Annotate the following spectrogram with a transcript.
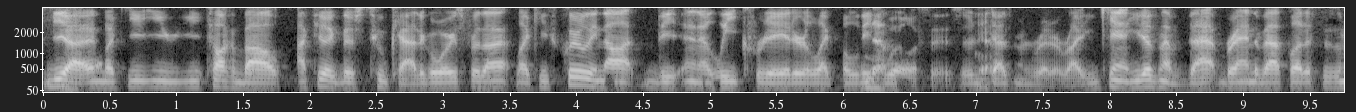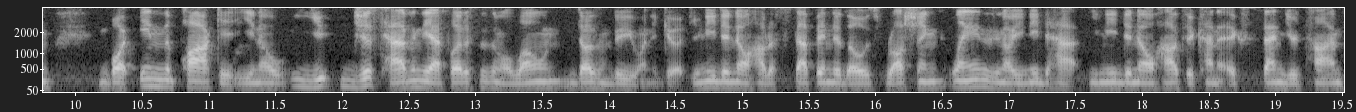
Yeah, and like you, you, you talk about, I feel like there's two categories for that. Like he's clearly not the an elite creator like Malik no. Willis is or yeah. Desmond Ridder, right? He can't, he doesn't have that brand of athleticism. But in the pocket, you know, you just having the athleticism alone doesn't do you any good. You need to know how to step into those rushing lanes. You know, you need to have, you need to know how to kind of extend your time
